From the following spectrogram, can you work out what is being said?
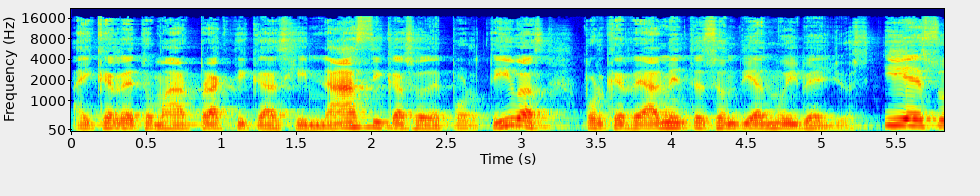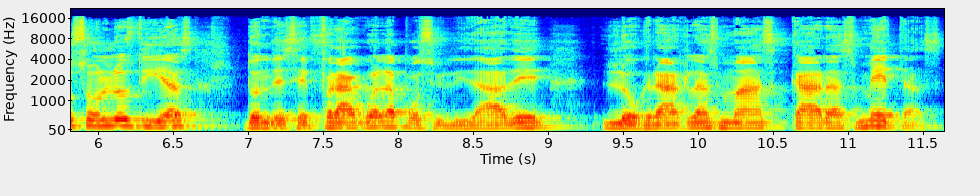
hay que retomar prácticas gimnásticas o deportivas porque realmente son días muy bellos. Y estos son los días donde se fragua la posibilidad de lograr las más caras metas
